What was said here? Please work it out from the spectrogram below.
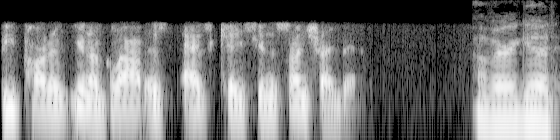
be part of, you know, go out as as KC and the Sunshine Band. Oh, very good.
